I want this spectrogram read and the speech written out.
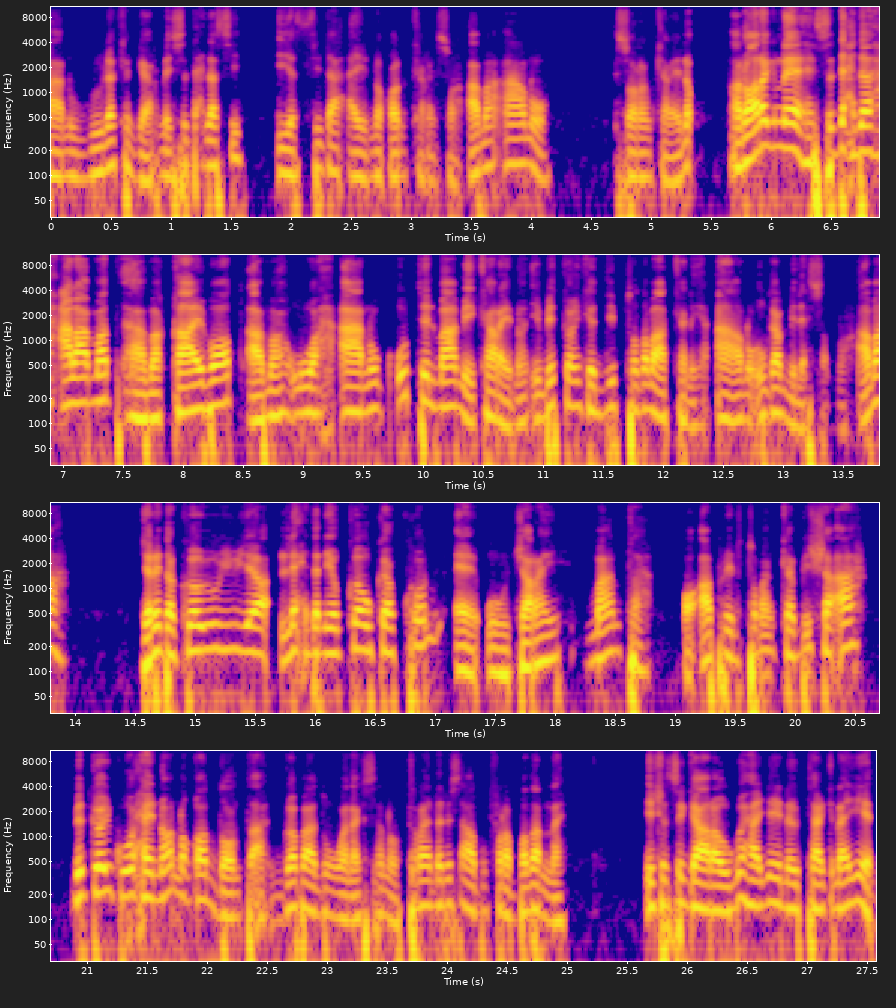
aanu guulo ka gaarnay saddexdaasi iyo sida ay noqon karayso ama aanu isoran karayno. Aanu aragne saddexda calaamad ama qaybood ama wax aanu u tilmaami karayno in bitcoynka dib toddobaadkani aanu uga milicsano ama jarida kowka kun ee uu jaray maanta oo abril tobanka bisha ah. Bitcoynku waxay noo noqon doontaa goob aad u wanaagsan oo traders aad u fara badanleh isha si gaara ugu hayayna taagnaayeen.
